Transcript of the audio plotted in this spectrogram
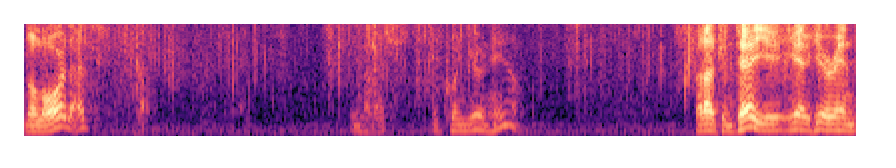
the Lord, that's between you and him. But I can tell you here, here in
